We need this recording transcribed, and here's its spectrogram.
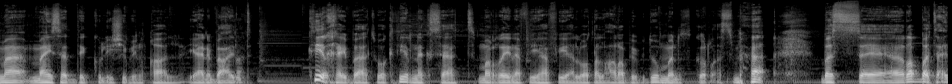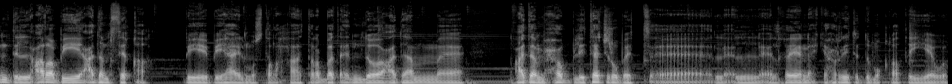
ما ما يصدق كل إشي بينقال. يعني بعد كثير خيبات وكثير نكسات مرينا فيها في الوطن العربي بدون ما نذكر أسماء بس ربت عند العربي عدم ثقة. ب- بهاي المصطلحات. ربت عنده عدم عدم حب لتجربة آه، خلينا نحكي حرية الديمقراطية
